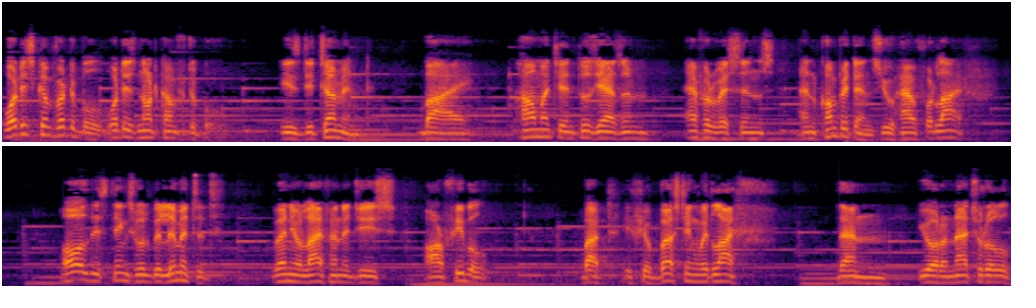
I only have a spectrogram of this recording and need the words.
What is comfortable, what is not comfortable is determined by how much enthusiasm, effervescence and competence you have for life. All these things will be limited when your life energies are feeble. But if you're bursting with life, then you are a natural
